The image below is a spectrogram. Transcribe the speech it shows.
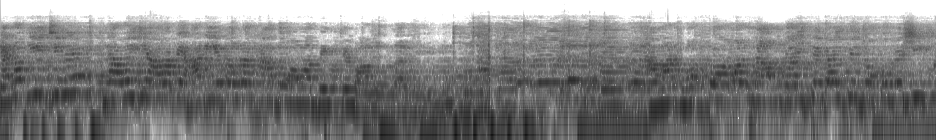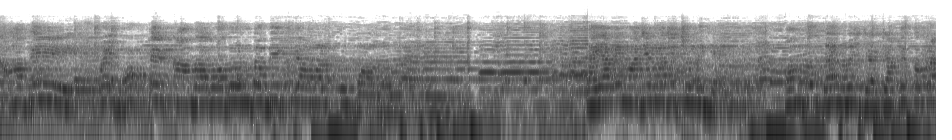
কেন গিয়েছিলে? না, ওই যে আমাকে হারিয়ে তোমরা কাঁদো, আমার দেখতে ভালো লাগে। আমার ভক্ত আমার নাম গাইতে গাইতে যত বেশি কাঁদে, ওই ভক্তের কাঁদা বদনটা দেখতে আমার খুব ভালো লাগে। তাই আমি মাঝে মাঝে চলে যাই। অন্তর্ধান হয়ে যায় যাতে তোমরা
